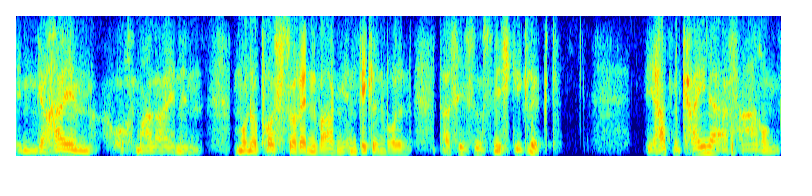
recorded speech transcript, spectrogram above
im Geheimen auch mal einen Monoposto-Rennwagen entwickeln wollen. Das ist uns nicht geglückt. Wir hatten keine Erfahrung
